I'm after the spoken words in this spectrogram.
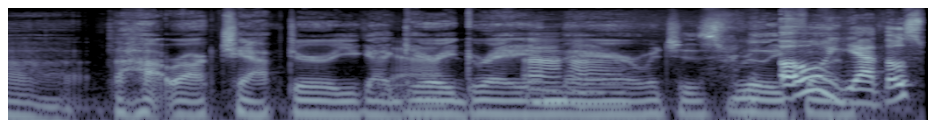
uh, the Hot Rock chapter. You got Yeah. Gary Gray in Uh-huh. there, which is really Oh fun. yeah, those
